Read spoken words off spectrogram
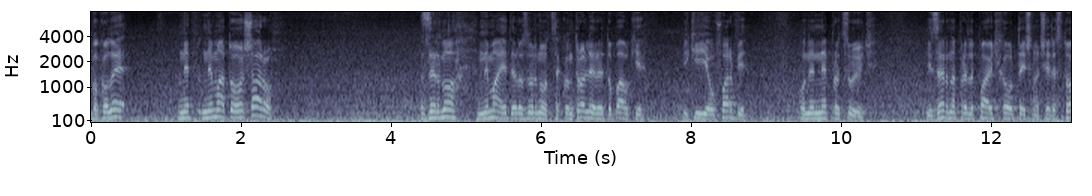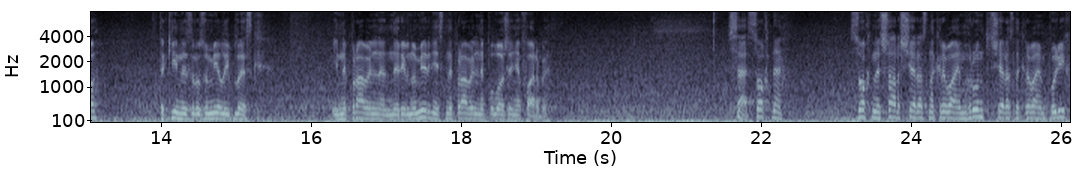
Бо коли не, нема того шару, зерно немає де розвернутися. Контролери добавки, які є у фарбі, вони не працюють. І зерна прилипають хаотично через то такий незрозумілий блиск і неправильна нерівномірність, неправильне положення фарби. Все, сохне. Сохне шар, ще раз накриваємо ґрунт, ще раз накриваємо поріг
